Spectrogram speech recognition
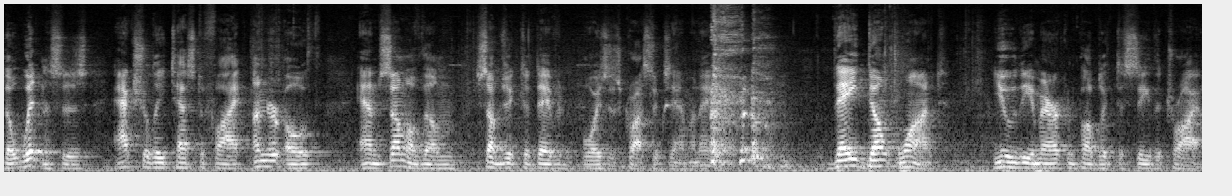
the witnesses actually testify under oath, and some of them subject to David Boies's cross-examination. They don't want you, the American public, to see the trial.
